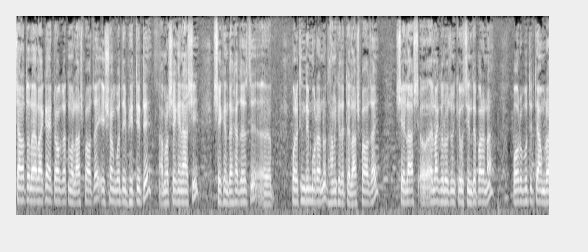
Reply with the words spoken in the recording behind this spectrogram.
চারাতলা এলাকায় একটা অজ্ঞাতম লাশ পাওয়া যায়। এই সংবাদের ভিত্তিতে আমরা সেখানে আসি। সেখানে দেখা যাচ্ছে পলিথিন দিয়ে মোড়ানো ধান খেতে একটা লাশ পাওয়া যায়। সেই লাশ এলাকার লোকজন কেউ চিনতে পারে না। পরবর্তীতে আমরা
